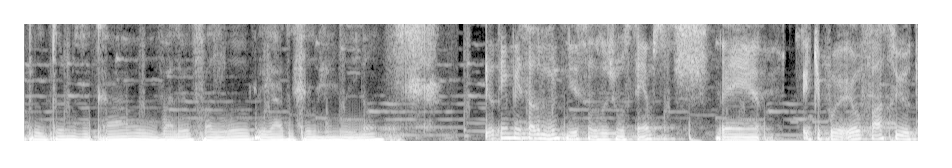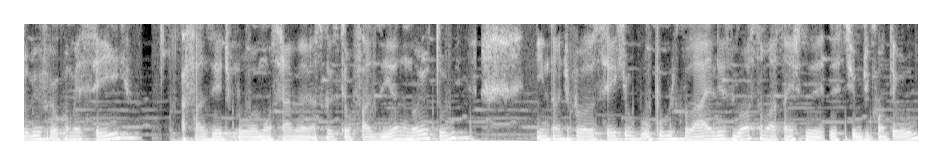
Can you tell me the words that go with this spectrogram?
produtor musical, valeu, falou, obrigado a todo mundo aí. Eu tenho pensado muito nisso nos últimos tempos. É, tipo, eu faço YouTube, eu comecei a fazer, tipo, mostrar as coisas que eu fazia no YouTube. Então, tipo, eu sei que o, o público lá, eles gostam bastante desse tipo de conteúdo.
